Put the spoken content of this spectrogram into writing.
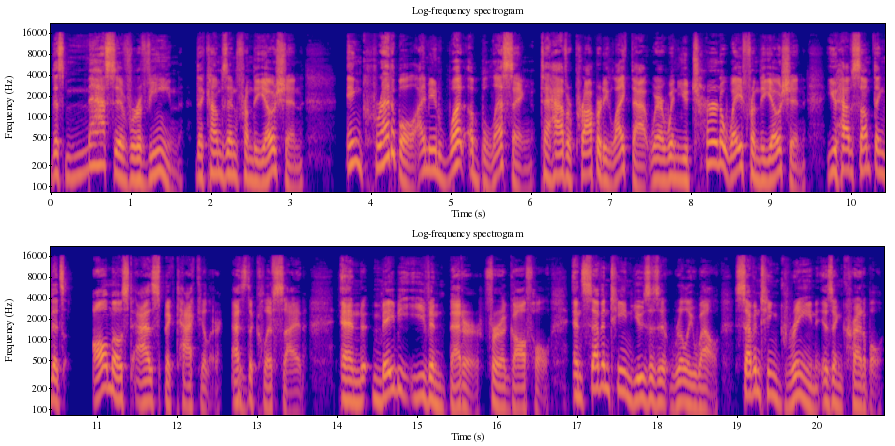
This massive ravine that comes in from the ocean. Incredible. I mean, what a blessing to have a property like that, where when you turn away from the ocean, you have something that's almost as spectacular as the cliffside and maybe even better for a golf hole. And 17 uses it really well. 17 green is incredible.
